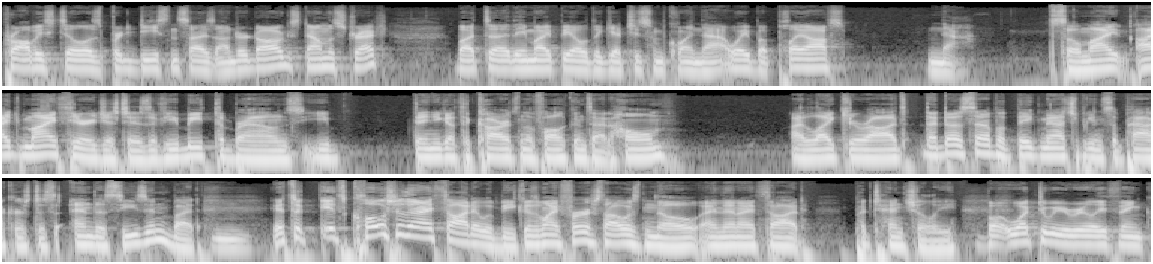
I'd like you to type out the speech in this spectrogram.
Probably still is pretty decent sized underdogs down the stretch, but uh, they might be able to get you some coin that way. But playoffs, nah. So my I, my theory just is if you beat the Browns, you then you got the Cards and the Falcons at home I like your odds. That does set up a big matchup against the Packers to end the season, but mm. it's a it's closer than I thought it would be because my first thought was no, and then I thought potentially. But what do we really think?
